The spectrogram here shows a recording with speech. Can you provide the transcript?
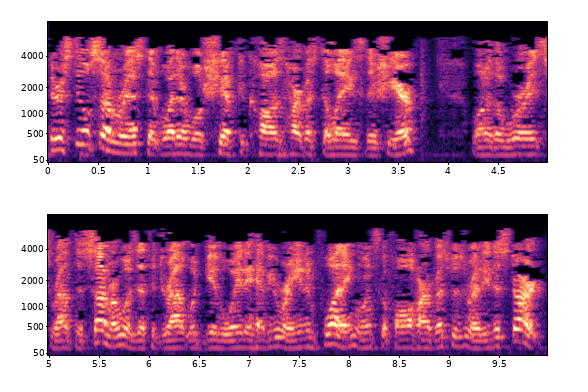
There is still some risk that weather will shift to cause harvest delays this year. One of the worries throughout the summer was that the drought would give way to heavy rain and flooding once the fall harvest was ready to start.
